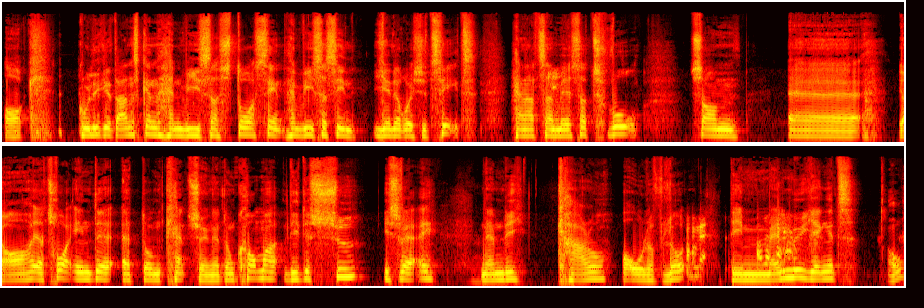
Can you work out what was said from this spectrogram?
Och Gullige Dansken, han visar storsind, han visar sin generositet. Han har tagit med sig två som, eh, ja, jag tror inte att de kan sjunga. De kommer lite syd i Sverige, nämligen Karo och Olof Lund. Det är Malmögänget Oh.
